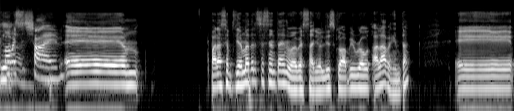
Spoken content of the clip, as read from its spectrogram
Moment shine. Eh, para septiembre del 69 salió el disco Abbey Road a la venta. Eh,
